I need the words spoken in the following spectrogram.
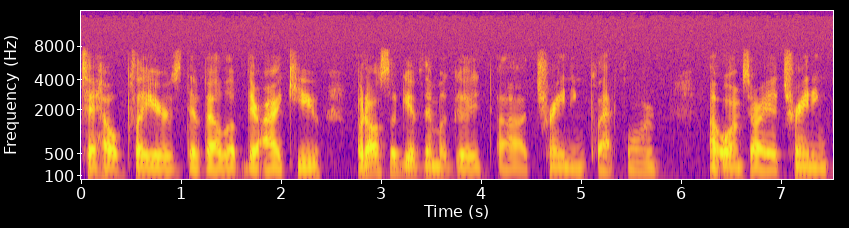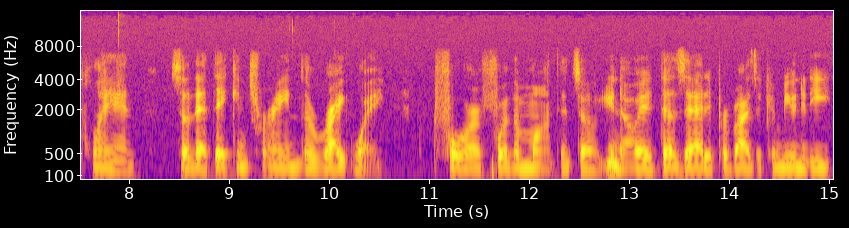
to help players develop their IQ, but also give them a good uh, training platform, or I'm sorry, a training plan so that they can train the right way for for the month. And so, you know, it does that. It provides a community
